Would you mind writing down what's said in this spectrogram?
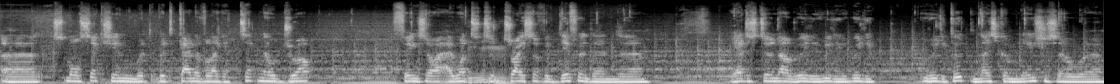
uh, small section with, with kind of like a techno drop thing. So I I wanted Mm. to try something different, and uh, yeah, this turned out really, really, really, really good. Nice combination. So uh,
